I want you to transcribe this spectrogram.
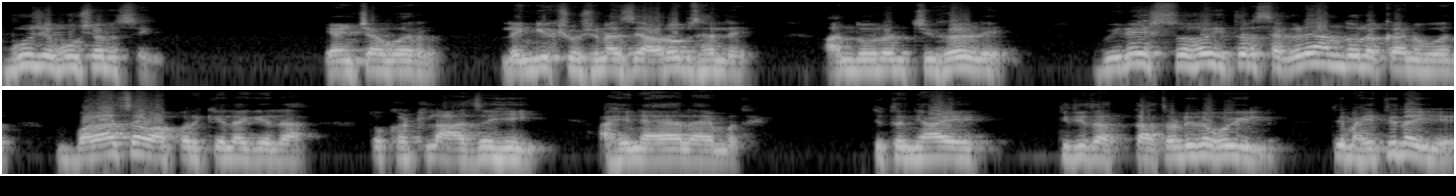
ब्रुजभूषण सिंग यांच्यावर लैंगिक शोषणाचे आरोप झाले आंदोलन चिघळले. विनेशसह इतर सगळ्या आंदोलकांवर बळाचा वापर केला गेला. तो खटला आजही आहे न्यायालयामध्ये. तिथं न्याय किती तातडीनं होईल ते माहिती नाहीये.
